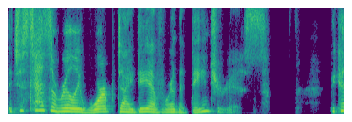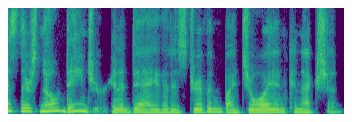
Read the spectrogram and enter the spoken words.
It just has a really warped idea of where the danger is. Because there's no danger in a day that is driven by joy and connection.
